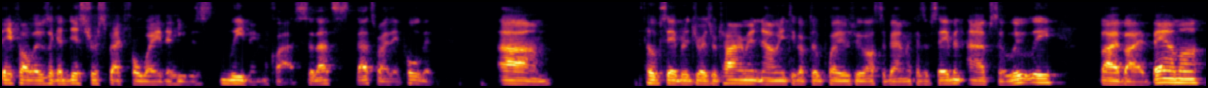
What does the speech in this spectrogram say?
they felt it was like a disrespectful way that he was leaving the class. So that's that's why they pulled it. Um, hope Saban enjoys retirement. Now we need to go after the players we lost to Bama because of Saban. Absolutely. Bye bye Bama.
